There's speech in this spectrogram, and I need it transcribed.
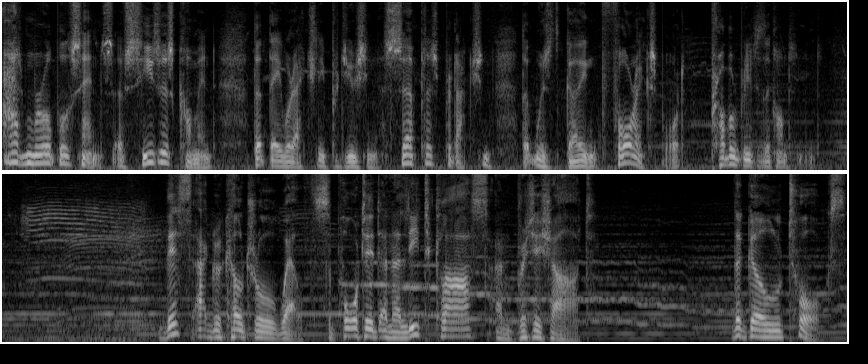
admirable sense of Caesar's comment that they were actually producing a surplus production that was going for export, probably to the continent. This agricultural wealth supported an elite class and British art. The gold torques,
